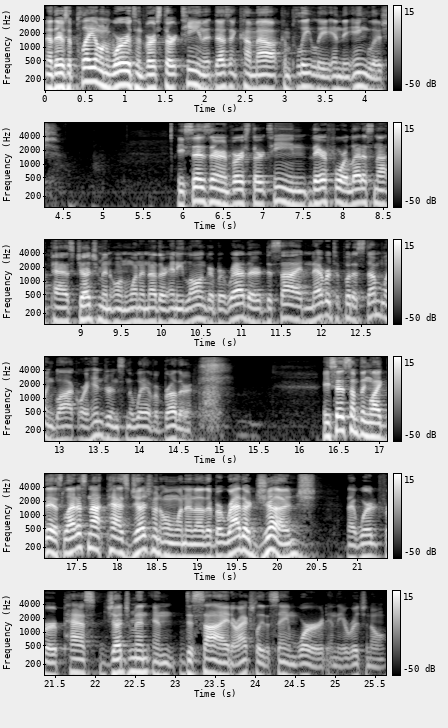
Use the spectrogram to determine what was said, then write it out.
Now, there's a play on words in verse 13 that doesn't come out completely in the English he says there in verse 13, Therefore, let us not pass judgment on one another any longer, but rather decide never to put a stumbling block or hindrance in the way of a brother. He says something like this Let us not pass judgment on one another, but rather judge. That word for pass judgment and decide are actually the same word in the original.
